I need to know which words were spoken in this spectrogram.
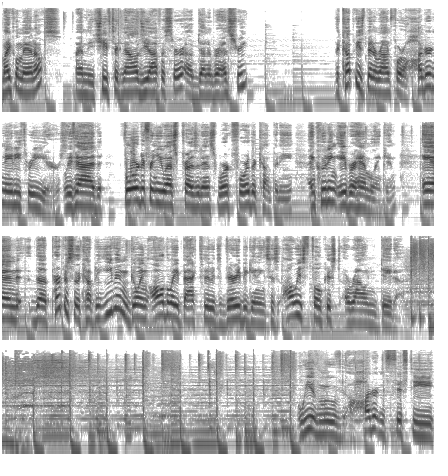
Michael Manos, I'm the Chief Technology Officer of Dun & Bradstreet. The company's been around for 183 years. We've had four different US presidents work for the company, including Abraham Lincoln. And the purpose of the company, even going all the way back to its very beginnings, has always focused around data. We have moved 150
